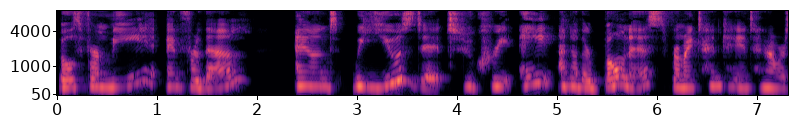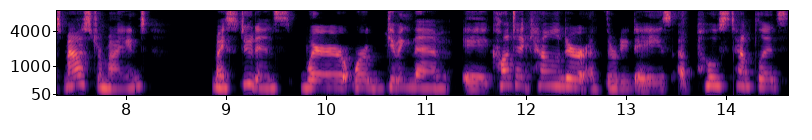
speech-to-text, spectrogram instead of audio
both for me and for them. And we used it to create another bonus for my 10K and 10 hours mastermind my students where we're giving them a content calendar and 30 days of post templates.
